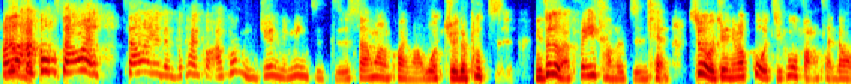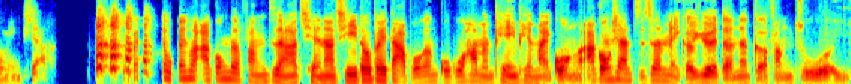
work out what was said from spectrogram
他说阿公三万，三万有点不太够。阿公，你觉得你的命只值三万块吗？我觉得不值。你这个人非常的值钱，所以我觉得你要过几户房产到我名下。哎，我跟你说，阿公的房子啊、钱啊，其实都被大伯跟姑姑他们骗一骗买光了。阿公现在只剩每个月的那个房租而已，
